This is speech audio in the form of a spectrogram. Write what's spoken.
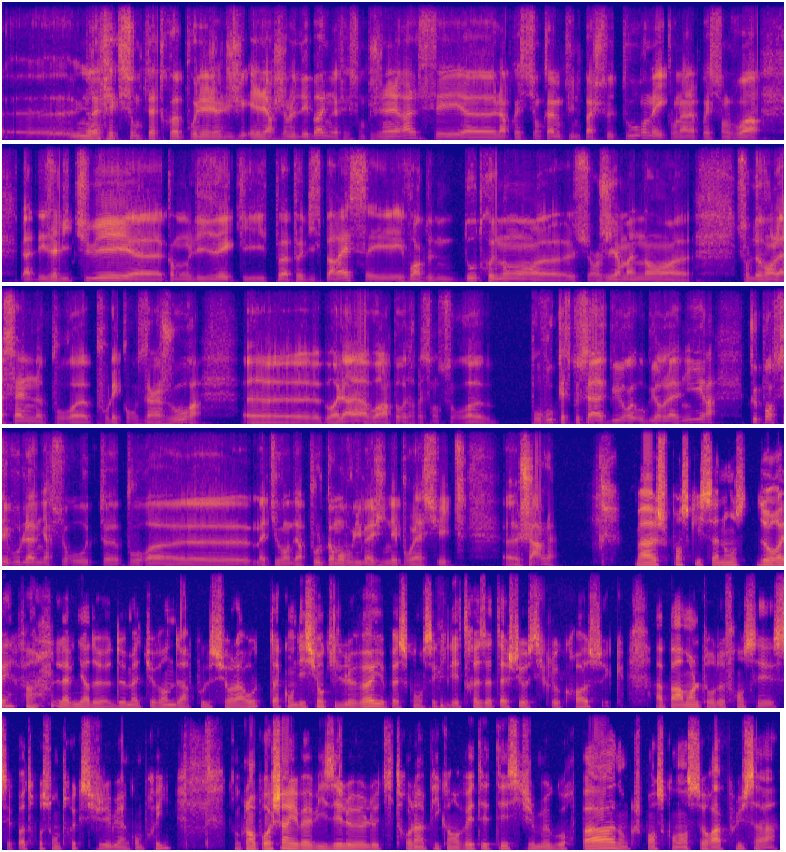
euh, une réflexion peut-être pour élargir le débat, une réflexion plus générale, c'est euh, l'impression quand même qu'une page se tourne et qu'on a l'impression de voir bah, des habitués, euh, comme on le disait, qui peu à peu disparaissent et, voir d'autres noms surgir maintenant sur le devant de la scène pour, pour les courses d'un jour. voilà, avoir un peu votre impression sur pour vous, qu'est-ce que ça augure, augure de l'avenir? Que pensez-vous de l'avenir sur route pour Mathieu Van Der Poel? Comment vous l'imaginez pour la suite? Charles? Bah, je pense qu'il s'annonce doré, l'avenir de, Mathieu Van Der Poel sur la route, à condition qu'il le veuille, parce qu'on sait qu'il est très attaché au cyclocross et qu'apparemment le Tour de France, c'est, pas trop son truc, si j'ai bien compris. Donc l'an prochain, il va viser le, titre olympique en VTT, si je me gourre pas. Donc je pense qu'on en saura plus à,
